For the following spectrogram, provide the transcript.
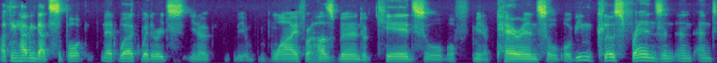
I think having that support network, whether it's you know wife or husband or kids or, or you know parents or, or even close friends and and and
